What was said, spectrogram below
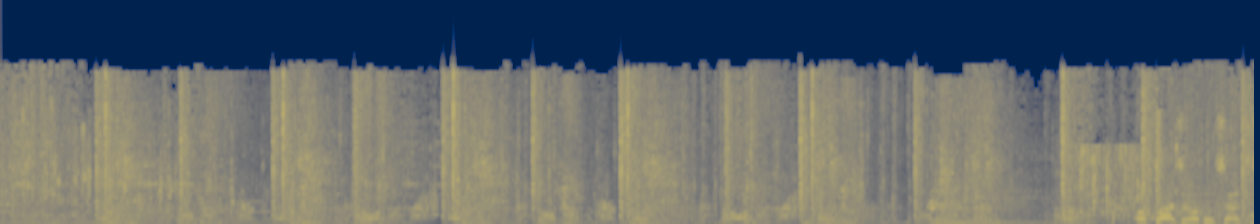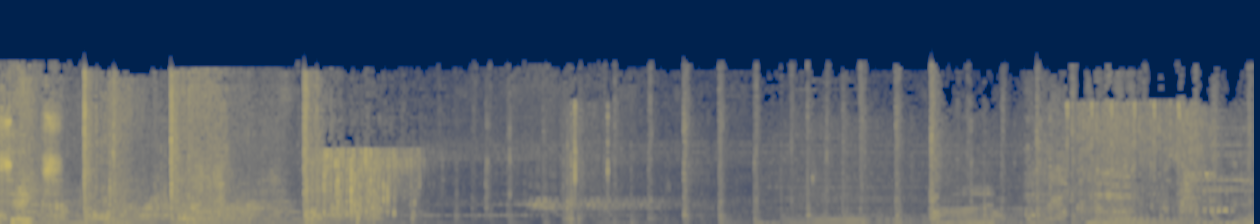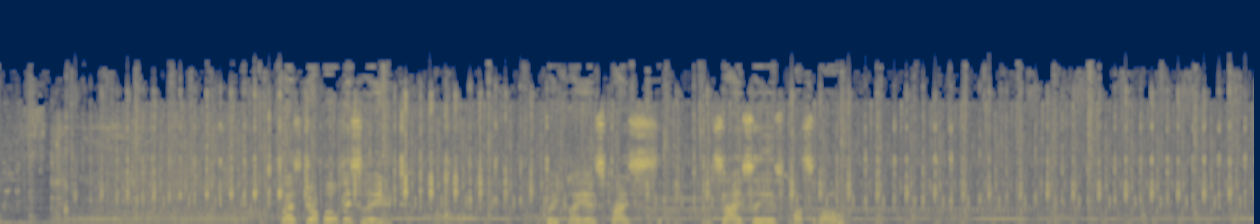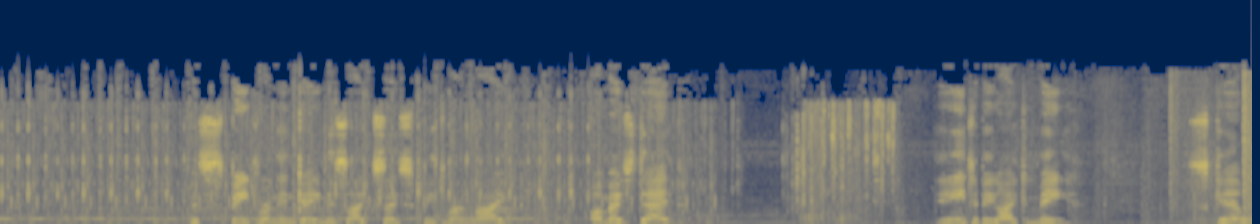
Oh, guys, level 76. Let's drop all this loot quickly as precisely as possible. This speed running game is like so speed run like almost dead. You need to be like me. Skill.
